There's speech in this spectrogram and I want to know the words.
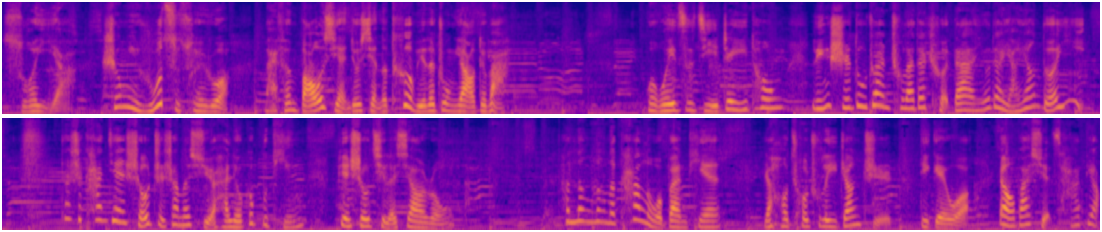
所以呀，生命如此脆弱，买份保险就显得特别的重要，对吧？我为自己这一通临时杜撰出来的扯淡有点洋洋得意。但是看见手指上的血还流个不停，便收起了笑容。他愣愣地看了我半天，然后抽出了一张纸递给我，让我把血擦掉，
